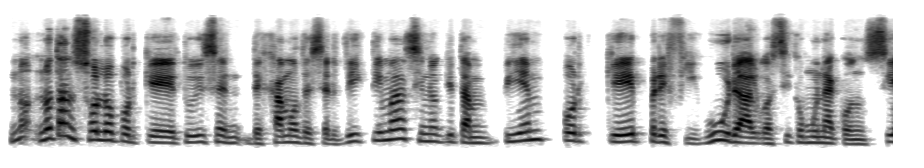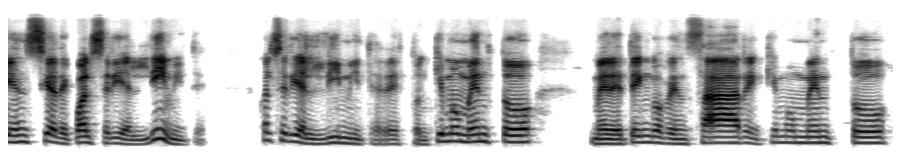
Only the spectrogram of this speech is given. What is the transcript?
no, no, tan solo porque tú dices dejamos de ser víctimas, sino que también porque prefigura algo así como una conciencia de cuál sería el límite. ¿Cuál sería el límite de esto? ¿En qué momento me detengo a pensar? ¿En qué momento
